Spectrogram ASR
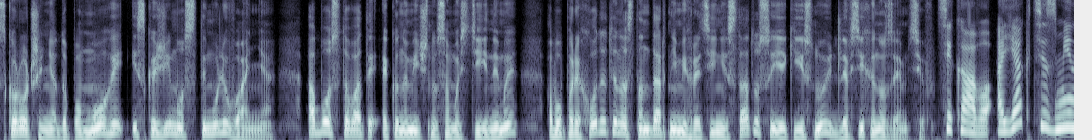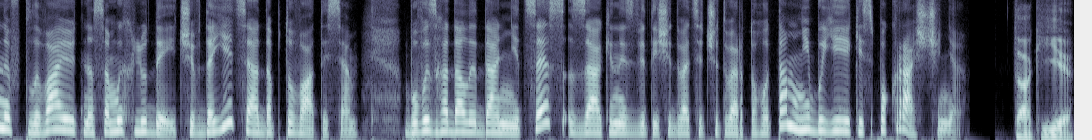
скорочення допомоги і, скажімо, стимулювання. Або ставати економічно самостійними, або переходити на стандартні міграційні статуси, які існують для всих іноземців. Цікаво, а як ці зміни впливають на самих людей? Чи вдається адаптуватися? Бо ви згадали дані ЦЕС за кінець 2024-го, там ніби є якісь покращення. Так, є.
